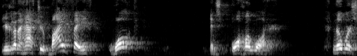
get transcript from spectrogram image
You're going to have to, by faith, walk and walk on water. In other words,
